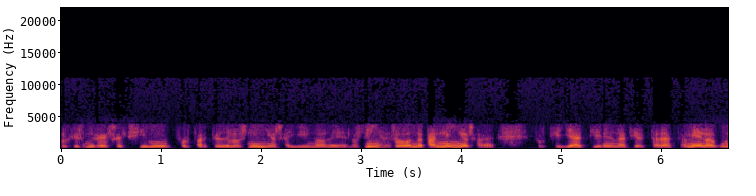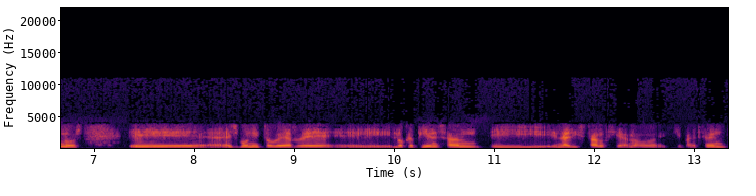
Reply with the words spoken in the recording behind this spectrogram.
porque es muy reflexivo por parte de los niños allí, ¿no? De los niños o no tan niños, ah, porque ya tienen una cierta edad también algunos. Eh, es bonito ver eh, lo que piensan y en la distancia, ¿no? Que parecen,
